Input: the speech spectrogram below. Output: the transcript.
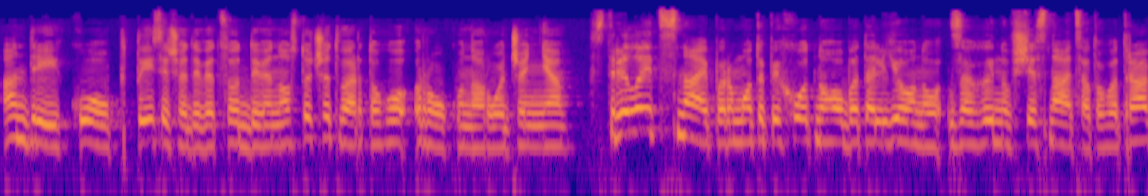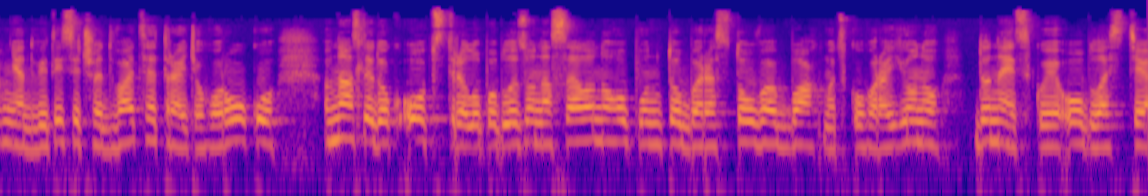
Андрій Ковп 1994 року народження. Стрілець снайпер мотопіхотного батальйону загинув 16 травня 2023 року внаслідок обстрілу поблизу населеного пункту Берестове Бахмутського району Донецької області.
